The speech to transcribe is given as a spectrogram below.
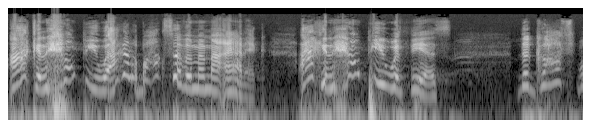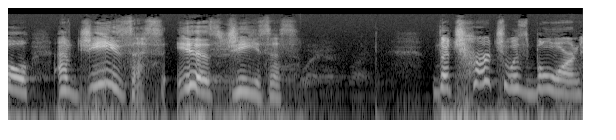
I can help you. I got a box of them in my attic. I can help you with this. The gospel of Jesus is Jesus. The church was born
